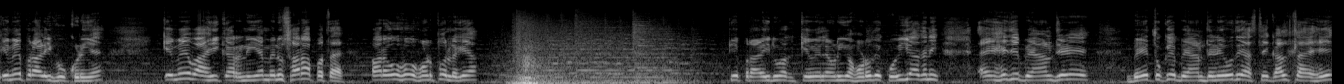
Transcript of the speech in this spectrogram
ਕਿਵੇਂ ਪਰਾਲੀ ਫੂਕਣੀ ਹੈ ਕਿਵੇਂ ਵਾਹੀ ਕਰਨੀ ਹੈ ਮੈਨੂੰ ਸਾਰਾ ਪਤਾ ਹੈ ਪਰ ਉਹ ਹੁਣ ਭੁੱਲ ਗਿਆ। ਕਿ ਪਰਾਲੀ ਨੂੰ ਅੱਗ ਕਿਵੇਂ ਲਾਉਣੀ ਆ ਹੁਣ ਉਹਦੇ ਕੋਈ ਯਾਦ ਨਹੀਂ। ਇਹੋ ਜਿਹੇ ਬਿਆਨ ਜਿਹੜੇ ਬੇਤੁਕੇ ਬਿਆਨ ਦੇਣੇ ਉਹਦੇ ਵਾਸਤੇ ਗਲਤ ਆ ਇਹ।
